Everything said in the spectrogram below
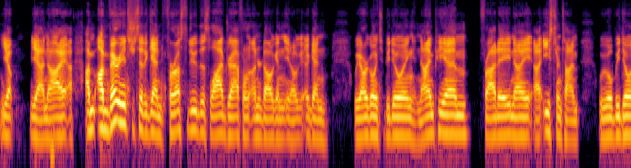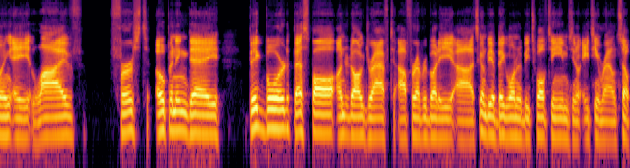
Yep. Yeah, no, I I'm I'm very interested again for us to do this live draft on underdog and you know again we are going to be doing 9 p.m. Friday night uh, Eastern time. We will be doing a live first opening day big board best ball underdog draft uh, for everybody. Uh, it's going to be a big one. It'll be 12 teams, you know, 18 rounds. So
